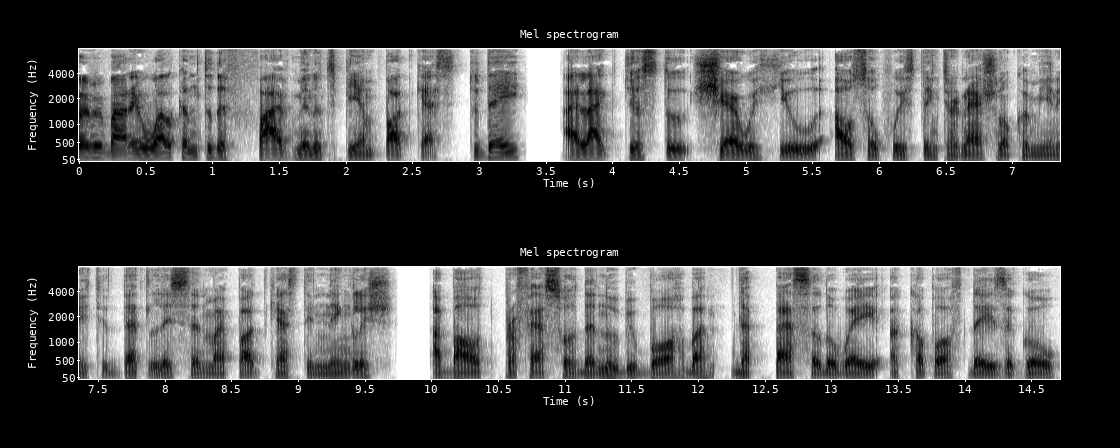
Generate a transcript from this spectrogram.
everybody. Welcome to the 5 Minutes PM podcast. Today, I like just to share with you, also with the international community that listen my podcast in English, about Professor Danubio Borba that passed away a couple of days ago.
